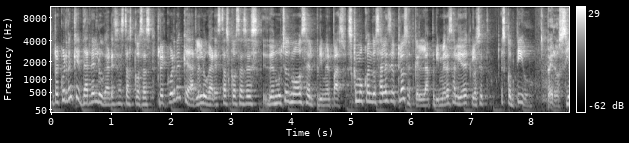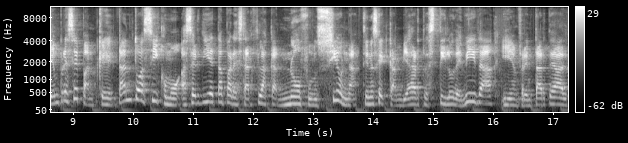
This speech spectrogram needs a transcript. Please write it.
Recuerden que darle lugares a estas cosas, recuerden que darle lugar a estas cosas es de muchos modos el primer paso. Es como cuando sales del closet, que la primera salida del closet es contigo, pero siempre sepan que tanto así como hacer dieta para estar flaca no funciona. Tienes que cambiar tu estilo de vida y enfrentarte a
